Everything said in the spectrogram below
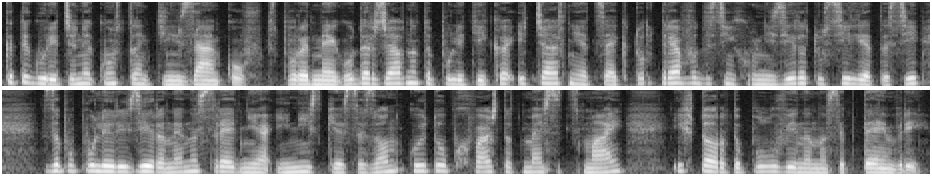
категоричен е Константин Занков. Според него, държавната политика и частният сектор трябва да синхронизират усилията си за популяризиране на средния и ниския сезон, които обхващат месец май и втората половина на септември.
